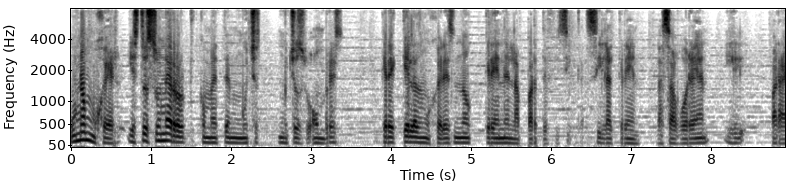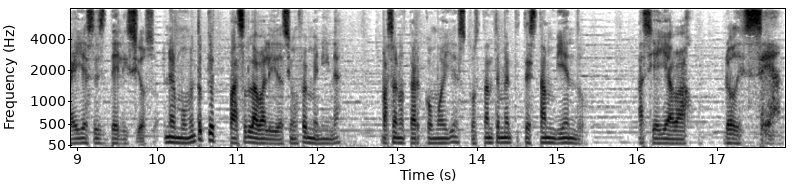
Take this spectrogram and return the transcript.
Una mujer, y esto es un error que cometen muchos, muchos hombres, cree que las mujeres no creen en la parte física. Si la creen, la saborean y para ellas es delicioso. En el momento que pasas la validación femenina, vas a notar cómo ellas constantemente te están viendo hacia allá abajo. Lo desean.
